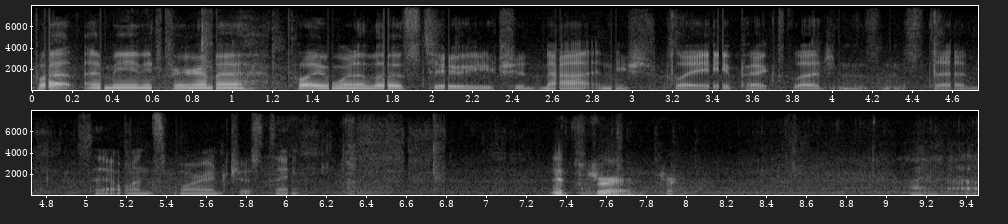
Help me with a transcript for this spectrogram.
But I mean, if you're gonna play one of those two, you should not, and you should play Apex Legends instead. 'cause that one's more interesting. That's true. True. Uh,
